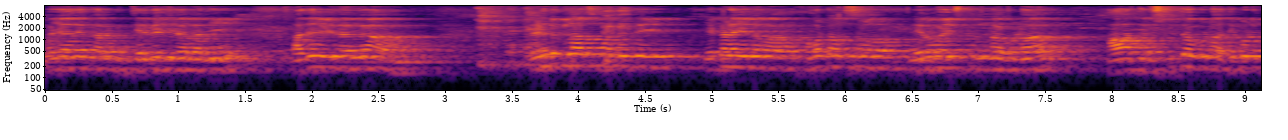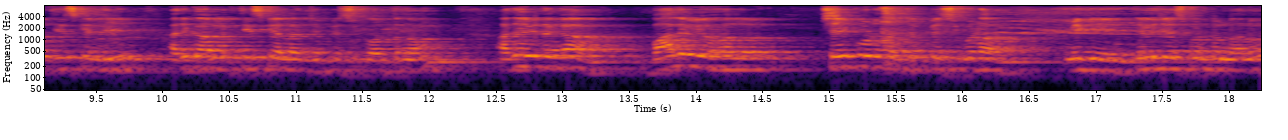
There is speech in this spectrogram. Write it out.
పై తెలియజేయాలని అదేవిధంగా రెండు క్లాస్ పద్ధతి ఎక్కడైనా హోటల్స్లో నిర్వహిస్తున్నా కూడా ఆ దృష్టితో కూడా అది కూడా తీసుకెళ్ళి అధికారులకు తీసుకెళ్ళాలని చెప్పేసి కోరుతున్నాం. అదేవిధంగా బాల్య వివాహాలు చేయకూడదు అని చెప్పేసి కూడా మీకు తెలియజేసుకుంటున్నాను.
